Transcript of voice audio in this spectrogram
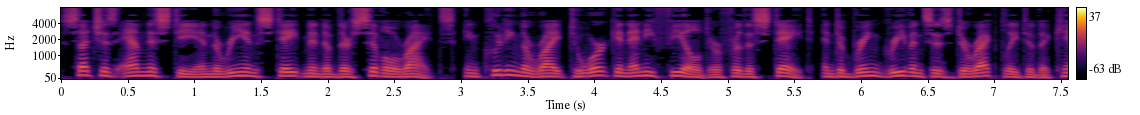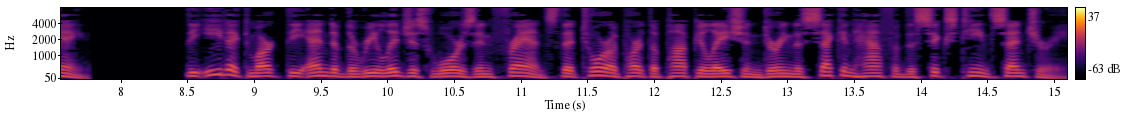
such as amnesty and the reinstatement of their civil rights, including the right to work in any field or for the state, and to bring grievances directly to the king. The edict marked the end of the religious wars in France that tore apart the population during the second half of the 16th century.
